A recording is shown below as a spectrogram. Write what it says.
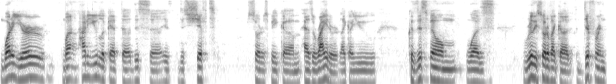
what are your what? How do you look at uh, this uh, is this shift, so to speak, um, as a writer? Like, are you because this film was really sort of like a different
